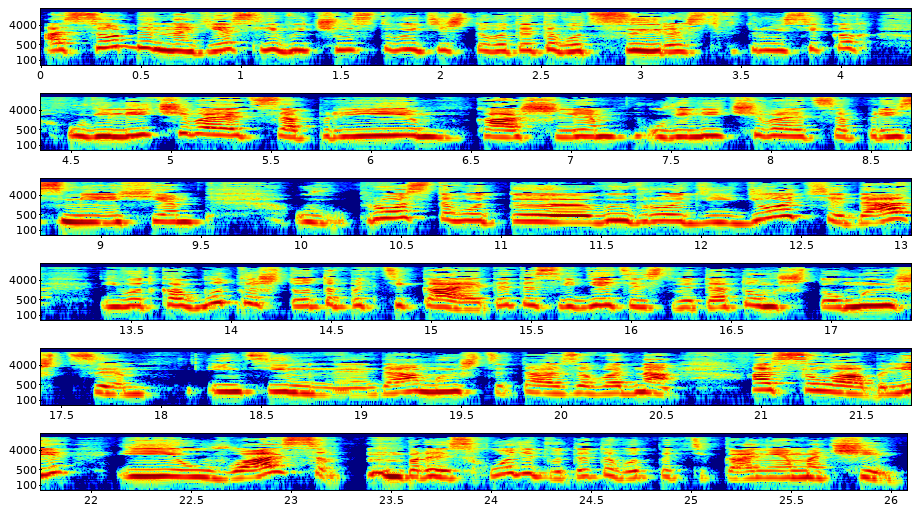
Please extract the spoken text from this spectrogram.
Особенно если вы чувствуете, что вот эта вот сырость в трусиках увеличивается при кашле, увеличивается при смехе. Просто вот э, вы вроде идете, да, и вот как будто что-то подтекает. Это свидетельствует о том, что мышцы интимные, да, мышцы тазового дна ослабли, и у вас происходит вот это вот подтекание мочи.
